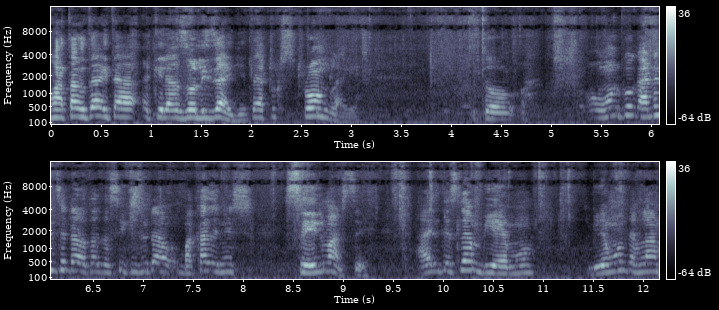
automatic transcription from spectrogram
ফাটা উদা এটা কিলা জ্বলি যায় কি একটু স্ট্রং লাগে। তো অনকো গার্ডেন সেন্টার অর্থাৎ দেখছি কিছুটা বাঁকা জিনিস সেল মারছে আজ গেছিলাম বিএমও বিএমও দেখলাম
